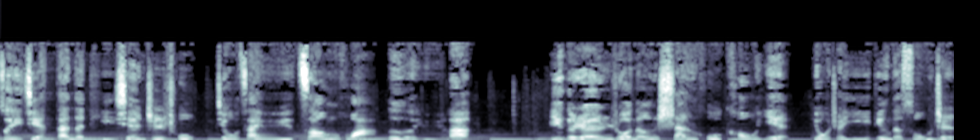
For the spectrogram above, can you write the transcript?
最简单的体现之处就在于脏话恶语了。一个人若能善护口业，有着一定的素质，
